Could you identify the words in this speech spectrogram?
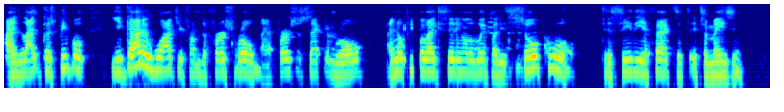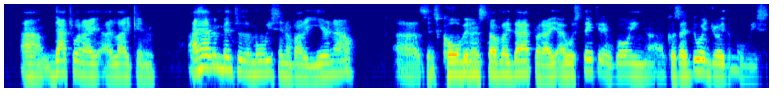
I like because people you got to watch it from the first row, man, first or second row. I know people like sitting all the way, but it's so cool to see the effects. It's, it's amazing. Um, that's what I, I like, and I haven't been to the movies in about a year now, uh, since COVID and stuff like that. But I, I was thinking of going because I do enjoy the movies.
